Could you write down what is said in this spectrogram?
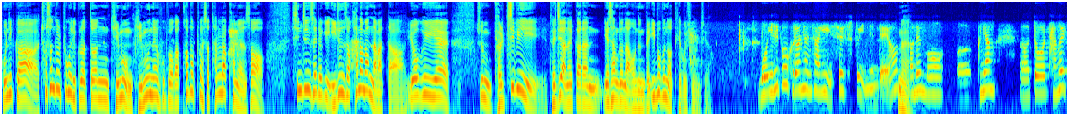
보니까 초선 돌풍을 이끌었던 김웅, 김은혜 후보가 컷오프에서 탈락하면서 신진 세력이 이준석 하나만 남았다. 여기에 좀 결집이 되지 않을까란 예상도 나오는데 이 부분은 어떻게 보시는지요? 뭐 일부 그런 현상이 있을 수도 있는데요. 네. 저는 뭐 어, 그냥 어, 또 당을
